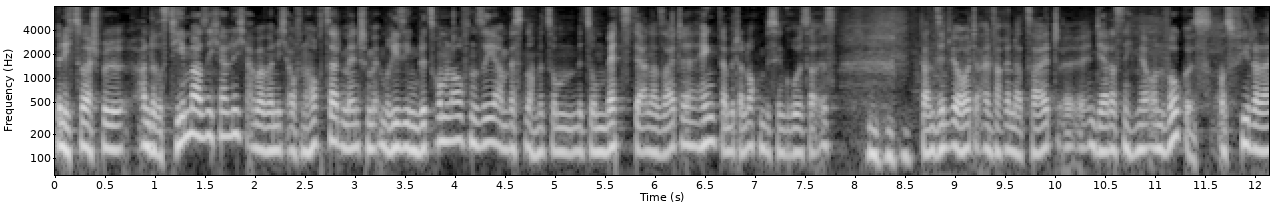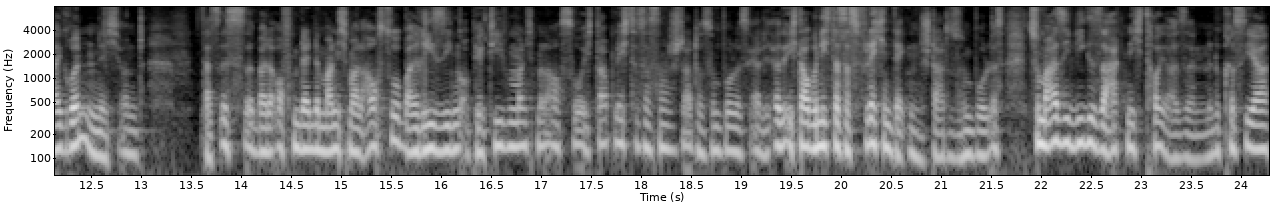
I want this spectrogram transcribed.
wenn ich zum Beispiel, anderes Thema sicherlich, aber wenn ich auf einer Hochzeit Menschen mit einem riesigen Blitz rumlaufen sehe, am besten noch mit so, mit so einem Metz, der an der Seite hängt, damit er noch ein bisschen größer ist, dann sind wir heute einfach in der Zeit, äh, in der das nicht mehr on vogue ist. Aus vielerlei Gründen nicht. Und das ist äh, bei der Offenblende manchmal auch so, bei riesigen Objektiven manchmal auch so. Ich glaube nicht, dass das ein Statussymbol ist, ehrlich. Also ich glaube nicht, dass das flächendeckend ein Statussymbol ist. Zumal sie, wie gesagt, nicht teuer sind. Du kriegst ja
